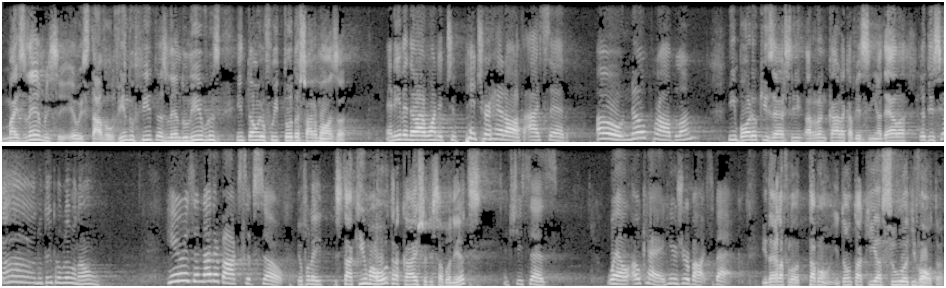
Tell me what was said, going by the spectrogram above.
Mas lembre-se, eu estava ouvindo fitas, lendo livros, então eu fui toda charmosa. And even though I wanted to pinch her head off, I said, Oh, no problem. Embora eu quisesse arrancar a cabecinha dela, eu disse: Ah, não tem problema não. Here is another box of soap. Eu falei: Está aqui uma outra caixa de sabonetes. And she says, Well, okay, here's your box back. E daí ela falou: Tá bom, então está aqui a sua de volta.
